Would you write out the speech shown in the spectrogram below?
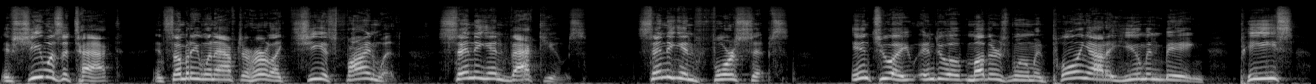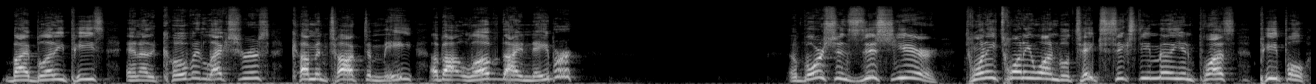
If she was attacked and somebody went after her like she is fine with, sending in vacuums, sending in forceps into a into a mother's womb and pulling out a human being piece by bloody piece, and the COVID lecturers come and talk to me about love thy neighbor. Abortions this year, 2021, will take 60 million plus people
